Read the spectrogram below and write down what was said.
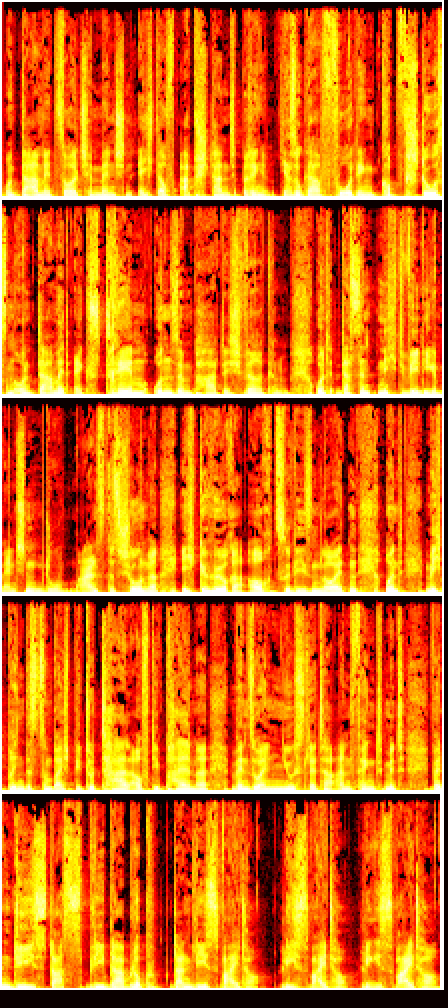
und damit solche Menschen echt auf Abstand bringen. Ja, sogar vor den Kopf stoßen und damit extrem unsympathisch wirken. Und das sind nicht wenige Menschen. Du ahnst es schon, ne? Ich gehöre auch zu diesen Leuten und mich bringt es zum Beispiel total auf die Palme, wenn so ein Newsletter anfängt mit, wenn dies, das, bliblablub, dann dann lies weiter lies weiter, lies weiter.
